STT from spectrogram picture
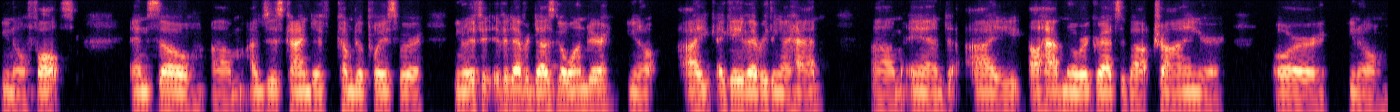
you know faults. And so um, i'm just kind of come to a place where you know if it, if it ever does go under you know i, I gave everything i had um, and i i'll have no regrets about trying or or you know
